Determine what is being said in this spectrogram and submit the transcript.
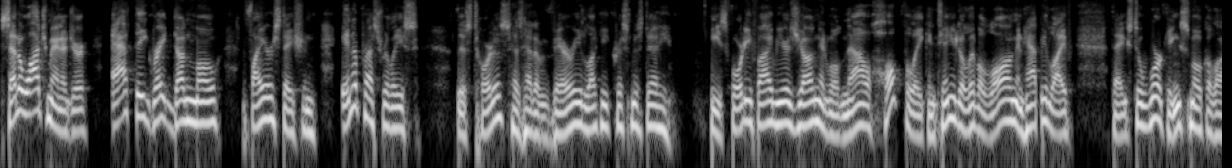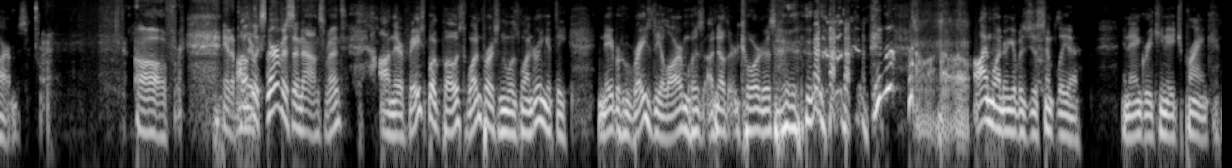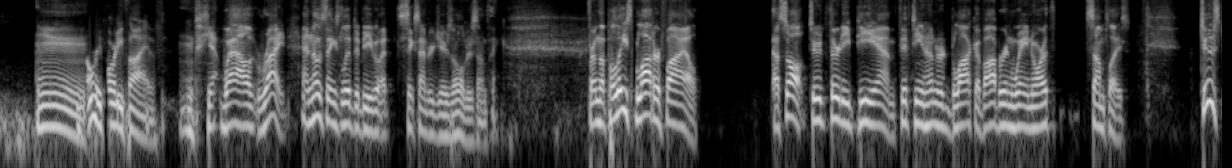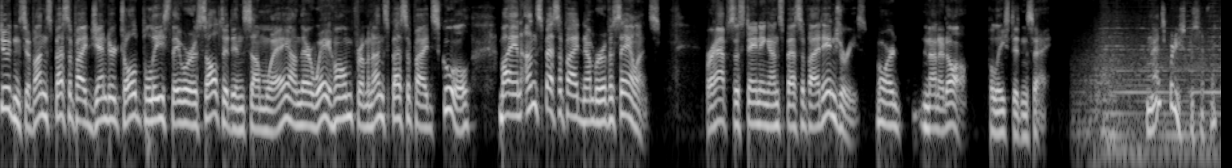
Said a watch manager at the Great Dunmow Fire Station in a press release this tortoise has had a very lucky Christmas day. He's 45 years young and will now hopefully continue to live a long and happy life thanks to working smoke alarms. Oh, for, in a public their, service announcement. On their Facebook post, one person was wondering if the neighbor who raised the alarm was another tortoise. I'm wondering if it was just simply a an angry teenage prank. Mm. Only 45. Yeah, well, right. And those things live to be, what, 600 years old or something. From the police blotter file assault, 2.30 p.m., 1500 block of Auburn Way North, someplace. Two students of unspecified gender told police they were assaulted in some way on their way home from an unspecified school by an unspecified number of assailants, perhaps sustaining unspecified injuries, or none at all. Police didn't say. That's pretty specific.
